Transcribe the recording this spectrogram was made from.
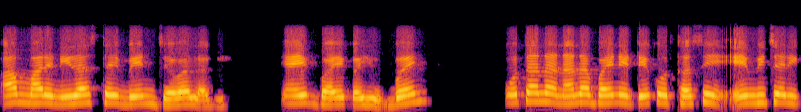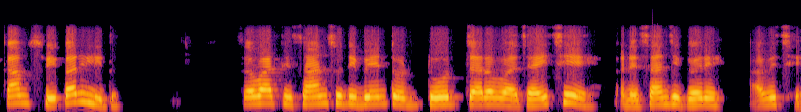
આમ મારે નિરાશ થઈ બેન જવા લાગી. ત્યાં એક ભાઈએ કહ્યું, બેન, પોતાના નાના ભાઈને ટેકો થશે એમ વિચારી કામ સ્વીકારી લીધું. સવારથી સાંજ સુધી બેન તો ઢોર ચારવવા જાય છે અને સાંજે ઘરે આવે છે.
